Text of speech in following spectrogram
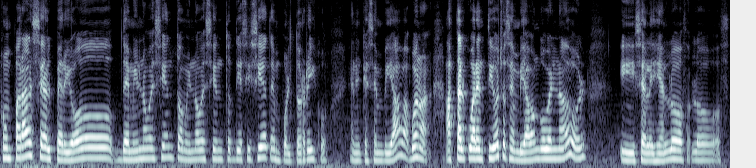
compararse al periodo de 1900 a 1917 en Puerto Rico, en el que se enviaba, bueno, hasta el 48 se enviaba un gobernador y se elegían los, los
